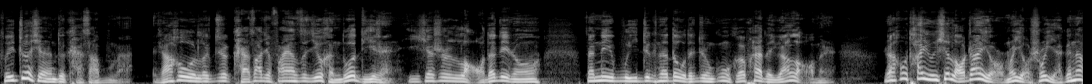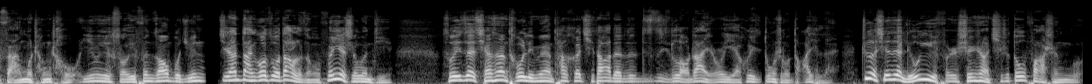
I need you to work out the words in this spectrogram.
所以这些人对凯撒不满。然后呢，这凯撒就发现自己有很多敌人，一些是老的这种在内部一直跟他斗的这种共和派的元老们。然后他有一些老战友们，有时候也跟他反目成仇，因为所谓分赃不均，既然蛋糕做大了，怎么分也是问题。所以在前三头里面，他和其他的自己的老战友也会动手打起来。这些在刘玉芬身上其实都发生过，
